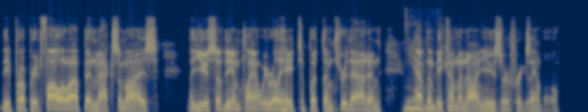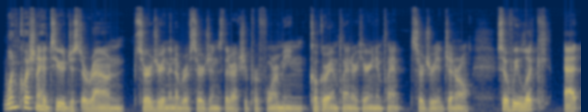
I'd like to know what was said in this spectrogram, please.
the appropriate follow up and maximize the use of the implant. We really hate to put them through that and yeah. have them become a non user, for example. One question I had too, just around surgery and the number of surgeons that are actually performing cochlear implant or hearing implant surgery in general. So if we look at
